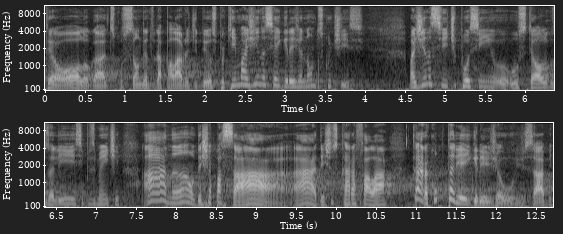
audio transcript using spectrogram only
teóloga, a discussão dentro da palavra de Deus, porque imagina se a igreja não discutisse. Imagina se, tipo assim, os teólogos ali simplesmente, ah, não, deixa passar, ah, deixa os caras falar. Cara, como estaria a igreja hoje, sabe?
